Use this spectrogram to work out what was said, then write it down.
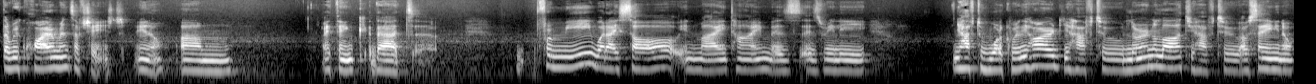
the requirements have changed, you know. Um, I think that uh, for me, what I saw in my time is, is really you have to work really hard you have to learn a lot you have to i was saying you know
